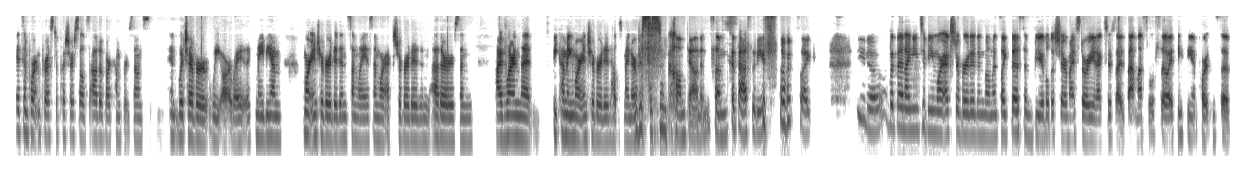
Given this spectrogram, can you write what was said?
it's important for us to push ourselves out of our comfort zones in whichever we are, right? Like maybe I'm more introverted in some ways and more extroverted in others. And I've learned that becoming more introverted helps my nervous system calm down in some capacities. So it's like, you know, but then I need to be more extroverted in moments like this and be able to share my story and exercise that muscle. So I think the importance of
